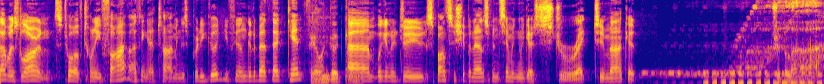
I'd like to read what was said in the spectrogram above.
that was Lauren. It's twelve twenty-five. I think our timing is pretty good. You feeling good about that, Ken? Feeling good. Ken. Um, we're going to do sponsorship announcements, and we're going to go straight to market. Triple R.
